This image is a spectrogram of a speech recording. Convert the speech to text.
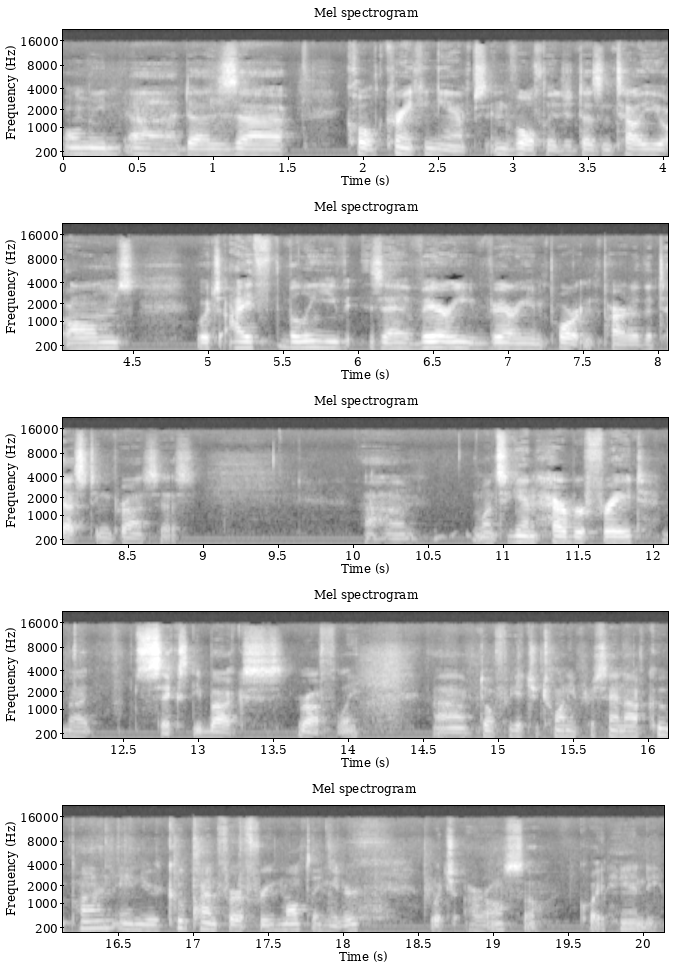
only uh, does uh, cold cranking amps in voltage. It doesn't tell you ohms, which I believe is a very, very important part of the testing process. Um, once again, Harbor Freight, about 60 bucks roughly. Uh, don't forget your 20% off coupon and your coupon for a free multimeter, which are also quite handy.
